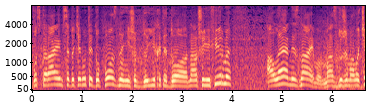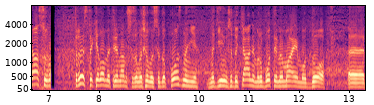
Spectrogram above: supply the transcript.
постараємося дотягнути до Познані, щоб доїхати до нашої фірми. Але не знаємо. У нас дуже мало часу. 300 кілометрів нам ще залишилося до Познані. Надіємося, дотягнемо. Роботи ми маємо до е,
